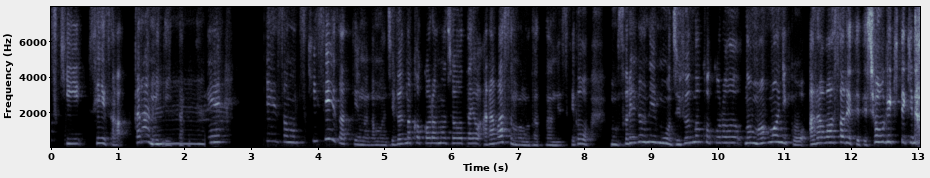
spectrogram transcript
月星座から見ていったんですね。でその月星座っていうのがまあ自分の心の状態を表すものだったんですけどもうそれがねもう自分の心のまんまにこう表されてて衝撃的だっ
